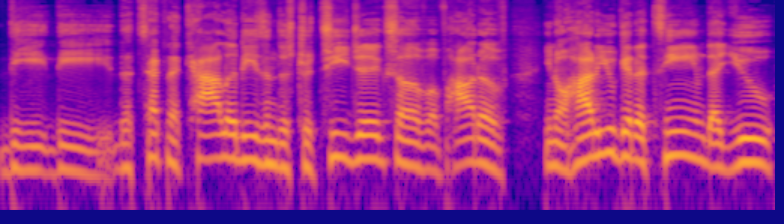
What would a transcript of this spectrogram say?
the the the technicalities and the strategics of of how to you know how do you get a team that you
